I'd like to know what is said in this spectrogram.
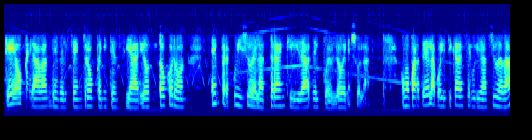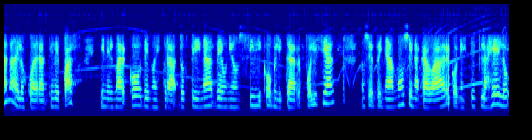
que operaban desde el centro penitenciario Tocorón en perjuicio de la tranquilidad del pueblo venezolano. Como parte de la política de seguridad ciudadana de los cuadrantes de paz y en el marco de nuestra doctrina de unión cívico-militar policial, nos empeñamos en acabar con este flagelo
